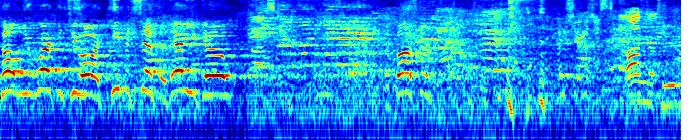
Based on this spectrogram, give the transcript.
Colton, you're working too hard. Keep it simple. There you go. Foster. I'm sure he's used to that. Foster. Two.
